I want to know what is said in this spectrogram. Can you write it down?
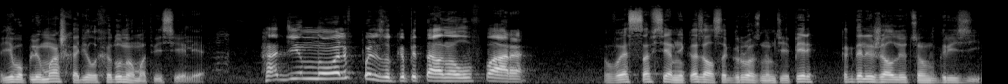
Его плюмаж ходил ходуном от веселья. «Один ноль в пользу капитана Луфара!» Вес совсем не казался грозным теперь, когда лежал лицом в грязи.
